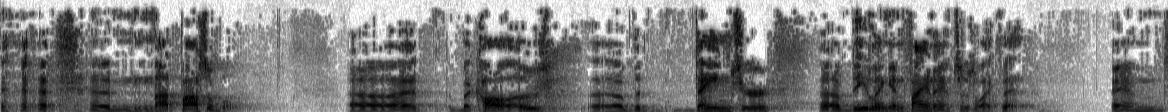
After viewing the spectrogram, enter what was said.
not possible. Uh, because of the danger of dealing in finances like that. And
